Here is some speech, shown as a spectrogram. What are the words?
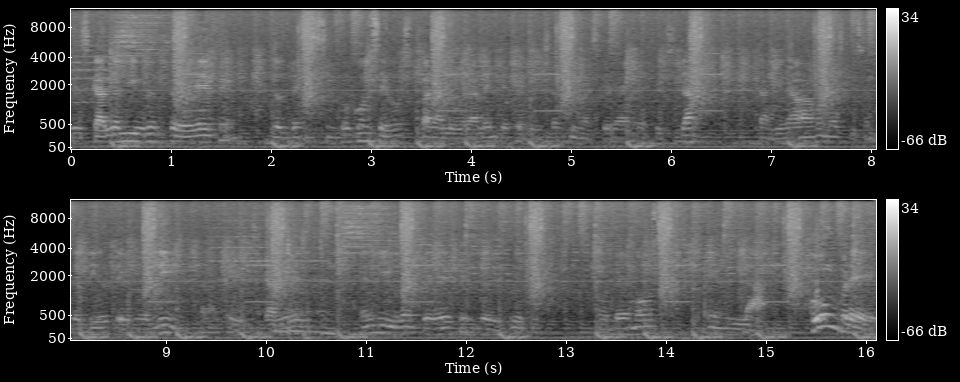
Descarga el libro en PDF, los 25 consejos para lograr la independencia financiera de la felicidad. También abajo en la descripción del video te dejo el link para que descargues el, el libro en PDF y lo disfrutes. Nos vemos en la cumbre.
